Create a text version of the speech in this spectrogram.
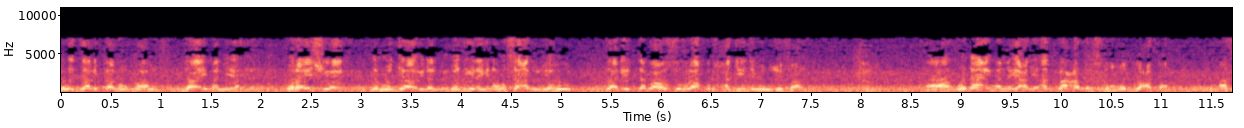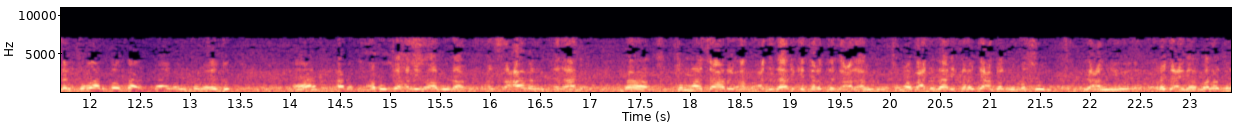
ولذلك كانوا هم دائما قريش لما جاءوا إلى المدينة هنا وسألوا اليهود قالوا اتبعوا سراق الحديد من غفار. ها؟ ودائما يعني أتباع الرسل هم الضعفاء. الناس الكبار دول لا دائما يكونوا يدق ها؟ أبدا. أبو جهل وأبو لهب. الصحابة كذلك ثم صار بعد ذلك يتردد على ثم بعد ذلك رجع قال الرسول. يعني رجع إلى بلده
